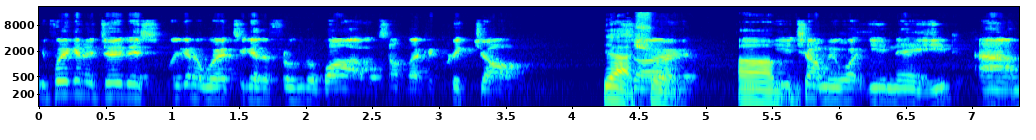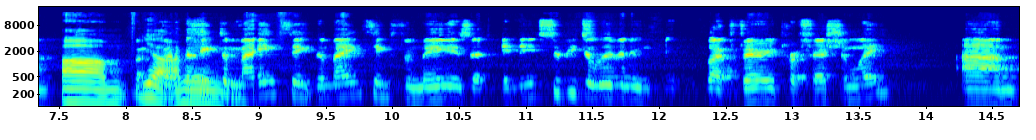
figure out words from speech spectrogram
if we're going to do this, we're going to work together for a little while. It's not like a quick job. Yeah, so sure. Um, you tell me what you need. Um, um, but, yeah, but I I, think the main thing, the main thing for me is that it needs to be delivered in like very professionally. Um,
